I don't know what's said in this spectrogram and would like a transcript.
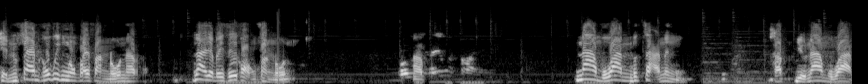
เห็นแฟนเขาวิ่งลงไปฝั่งนู้นครับ น่าจะไปซื้อของฝั่งนู้นครับไม่ว่าต่อยหน้าหมู่บ้านพฤกษาหนึ่งครับ อยู่หน้าหมู่บ้าน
